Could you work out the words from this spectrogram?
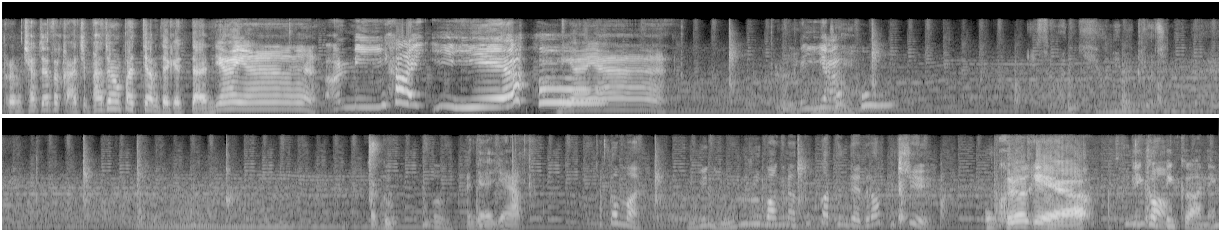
그럼 찾아서 같이 파자마 파티 하면 되겠다. 리아야, 아니, 하이야. 리아야. 여기 굉장히 리아호. 안녕하세요. 잠깐만 여긴 요루루 방이랑 똑같은데 얘들아? 그치? 어, 그러게요. 그니까 핑크핑크하네.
